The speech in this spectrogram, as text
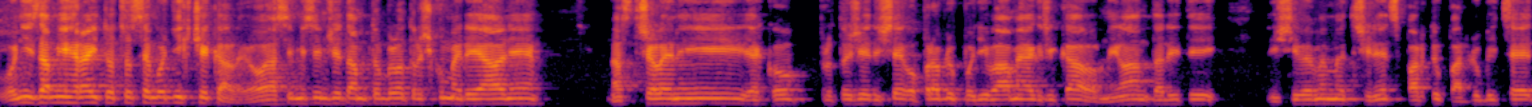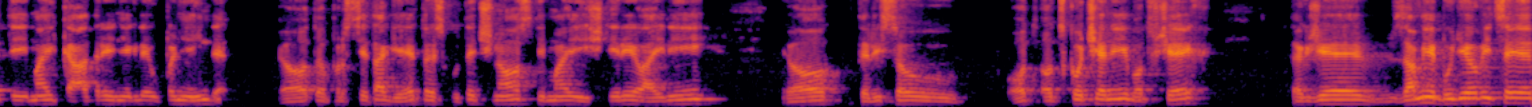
oni za mě hrají to, co jsem od nich čekal. Jo? Já si myslím, že tam to bylo trošku mediálně nastřelený, jako, protože když se opravdu podíváme, jak říkal Milan, tady ty, když si vezmeme Třinec, Spartu, Pardubice, ty mají kádry někde úplně jinde. Jo, to prostě tak je, to je skutečnost, ty mají čtyři liny, jo, které jsou od, odskočený od všech. Takže za mě Budějovice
